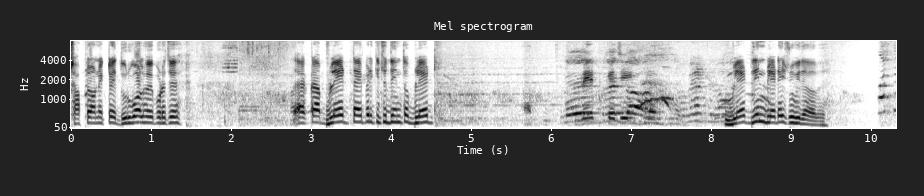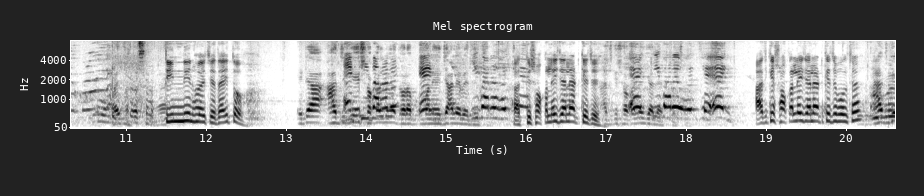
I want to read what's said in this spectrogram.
সাপটা অনেকটাই দুর্বল হয়ে পড়েছে। একটা ব্লেড টাইপের কিছু দিন তো ব্লেড ব্লেড দিন ব্লেডেই সুবিধা হবে। তিন দিন হয়েছে তাই তো? এটা আজকে সকালবেলা ধরা মানে জালে বেঁধে আজকে সকালেই জালে আটকেছে। আজকে সকালে জালে আজকে সকালেই জালে আটকেছে বলছে? আজকে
